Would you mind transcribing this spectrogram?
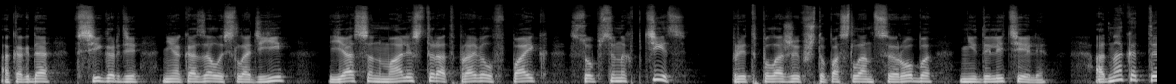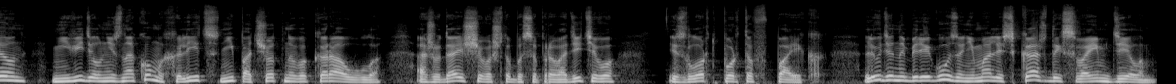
а когда в Сигарде не оказалось ладьи, Ясон Малистер отправил в Пайк собственных птиц, предположив, что посланцы Роба не долетели. Однако Теон не видел ни знакомых лиц, ни почетного караула, ожидающего, чтобы сопроводить его из лорд-порта в Пайк. Люди на берегу занимались каждый своим делом.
